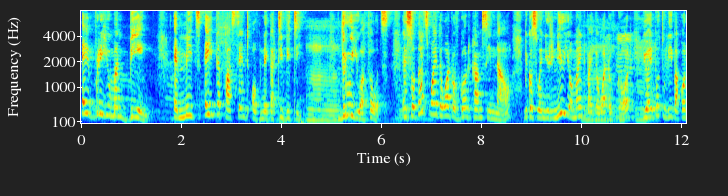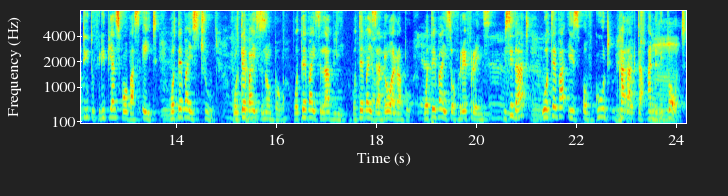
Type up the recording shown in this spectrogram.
Every human being emits 80% of negativity mm. through your thoughts. And so that's why the word of god comes in now because when you renew your mind by the word of mm. god mm. you're able to live according to philippians 4 verse 8 whatever is true whatever is noble whatever is lovely whatever is adorable Yeah. whatever is of reference. You mm. see that? Mm. Whatever is of good character and mm. report.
